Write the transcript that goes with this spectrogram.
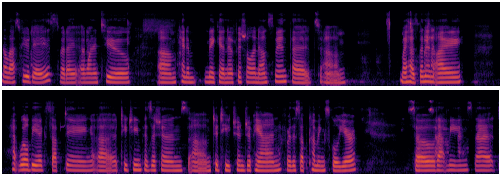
the last few days, but I, I wanted to um, kind of make an official announcement that um, my husband and I ha- will be accepting uh, teaching positions um, to teach in Japan for this upcoming school year. So that means that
